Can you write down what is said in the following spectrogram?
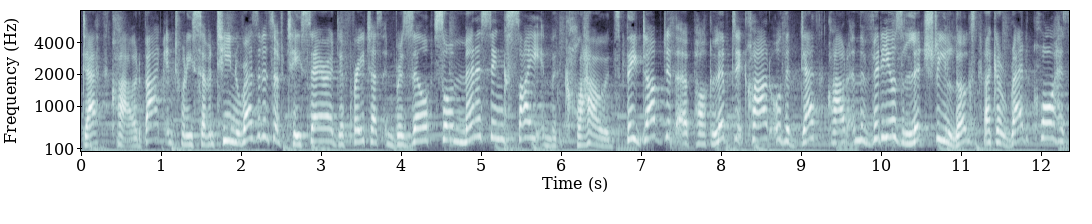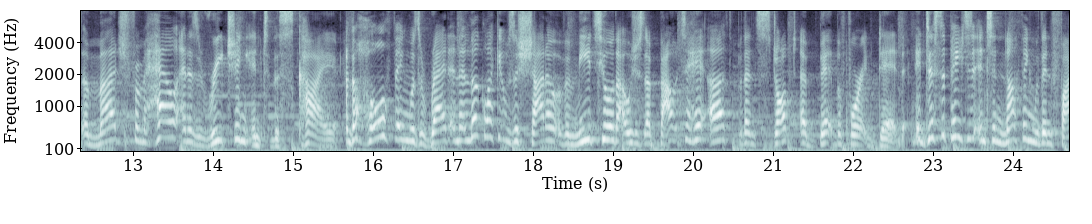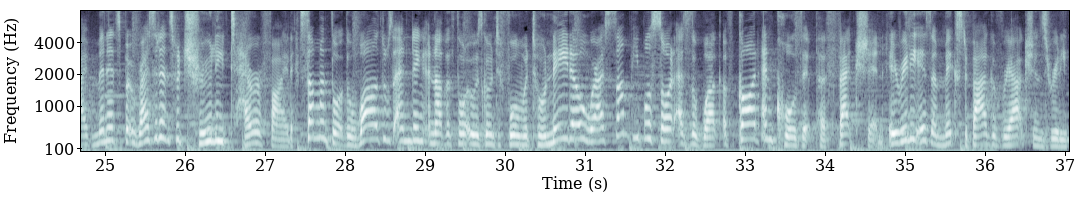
Death Cloud. Back in 2017, residents of Teixeira de Freitas in Brazil saw a menacing sight in the clouds. They dubbed it the Apocalyptic Cloud or the Death Cloud and the videos literally looks like a red claw has emerged from hell and is reaching into the sky. The whole thing was red and it looked like it was a shadow of a meteor that was just about to hit Earth but then stopped a bit before it did. It dissipated into nothing within 5 minutes but residents were truly terrified. Someone thought the world was ending, another thought it was going to form a tornado, whereas some people saw it as the work of God and called it perfection. It really is a mixed bag of reactions really.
